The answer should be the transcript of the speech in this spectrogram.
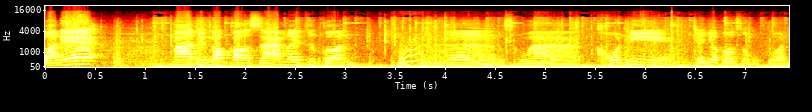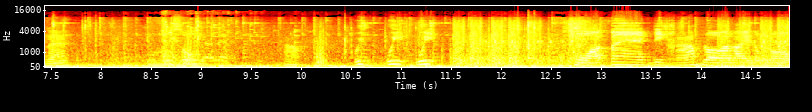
วัสดี มาถึงก็เกาะสามเลยทุกคนอ่ารู้สึกว่าคนนี่จะเยอะพอสมควรนะโอ้โหทรงเยอะเลยอ้าวอุ้ยอุ้ยอุ้ยหัวแตกดีครับรออะไรน้อง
